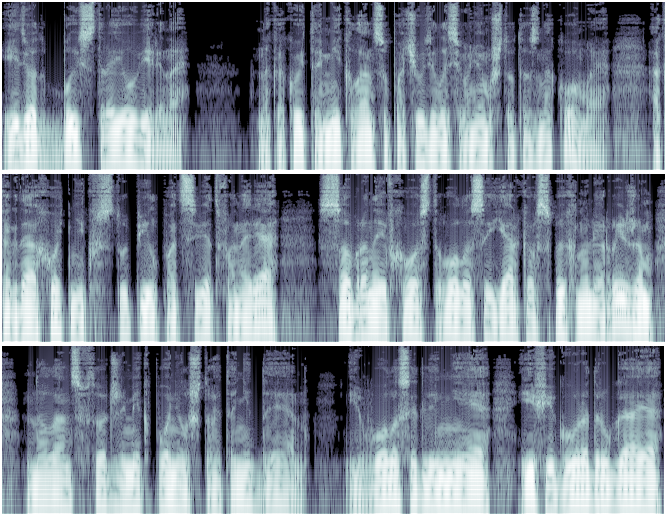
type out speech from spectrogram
идет быстро и уверенно. На какой-то миг Лансу почудилось в нем что-то знакомое, а когда охотник вступил под свет фонаря, собранные в хвост волосы ярко вспыхнули рыжим, но Ланс в тот же миг понял, что это не Дэн. И волосы длиннее, и фигура другая,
